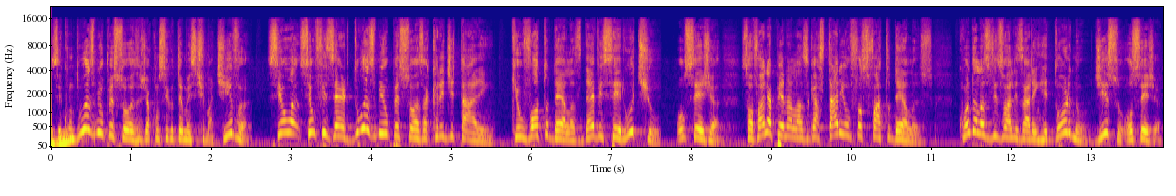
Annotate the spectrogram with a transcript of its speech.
Se com duas mil pessoas eu já consigo ter uma estimativa, se eu, se eu fizer duas mil pessoas acreditarem que o voto delas deve ser útil, ou seja, só vale a pena elas gastarem o fosfato delas quando elas visualizarem retorno disso, ou seja,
